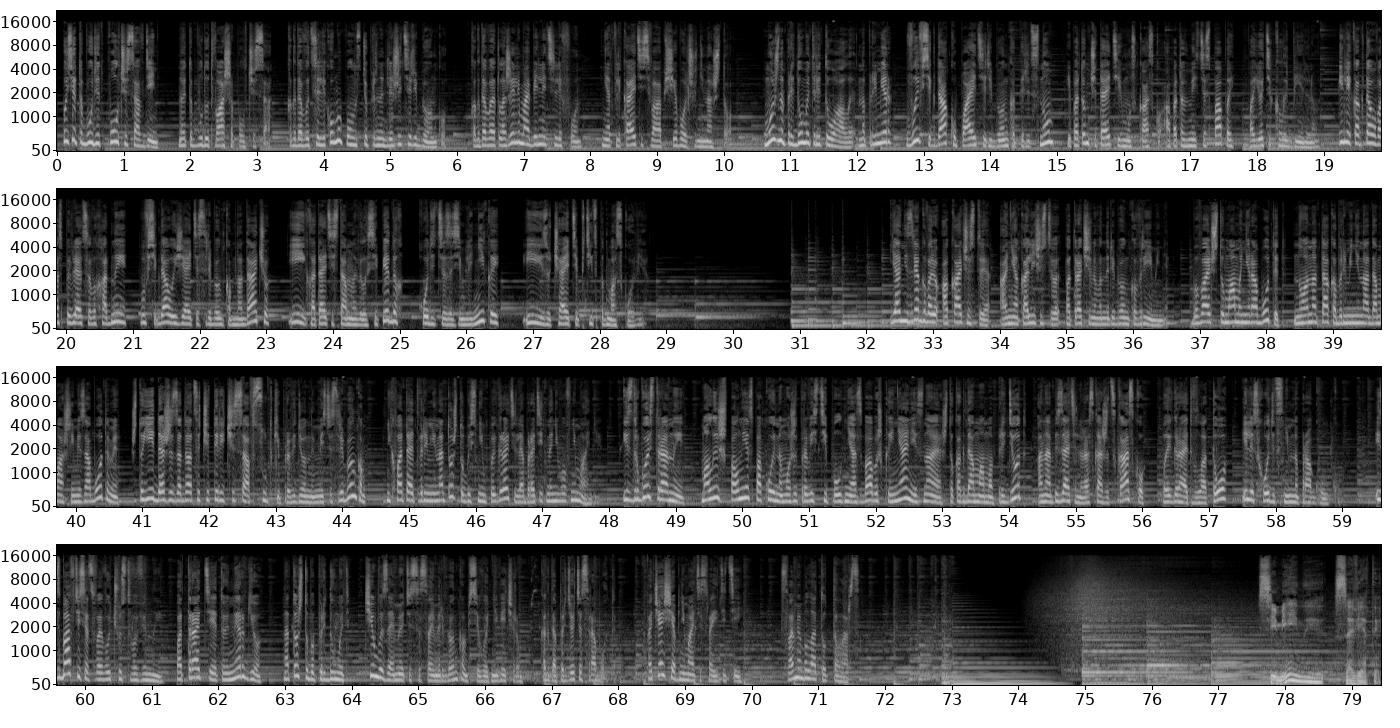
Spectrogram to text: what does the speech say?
Пусть это будет полчаса в день, но это будут ваши полчаса, когда вы целиком и полностью принадлежите ребенку, когда вы отложили мобильный телефон, не отвлекаетесь вообще больше ни на что. Можно придумать ритуалы. Например, вы всегда купаете ребенка перед сном и потом читаете ему сказку, а потом вместе с папой поете колыбельную. Или когда у вас появляются выходные, вы всегда уезжаете с ребенком на дачу и катаетесь там на велосипедах, ходите за земляникой и изучаете птиц Подмосковья. Я не зря говорю о качестве, а не о количестве потраченного на ребенка времени. Бывает, что мама не работает, но она так обременена домашними заботами, что ей даже за 24 часа в сутки, проведенные вместе с ребенком, не хватает времени на то, чтобы с ним поиграть или обратить на него внимание. И с другой стороны, малыш вполне спокойно может провести полдня с бабушкой и няней, зная, что когда мама придет, она обязательно расскажет сказку, поиграет в лото или сходит с ним на прогулку. Избавьтесь от своего чувства вины, потратьте эту энергию на то, чтобы придумать, чем вы займетесь со своим ребенком сегодня вечером, когда придете с работы. Почаще обнимайте своих детей. С вами была Тутта Ларсон. Семейные советы.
